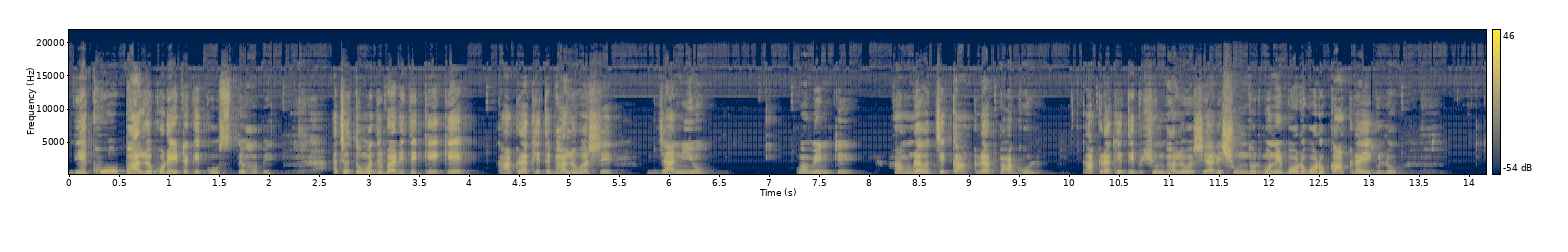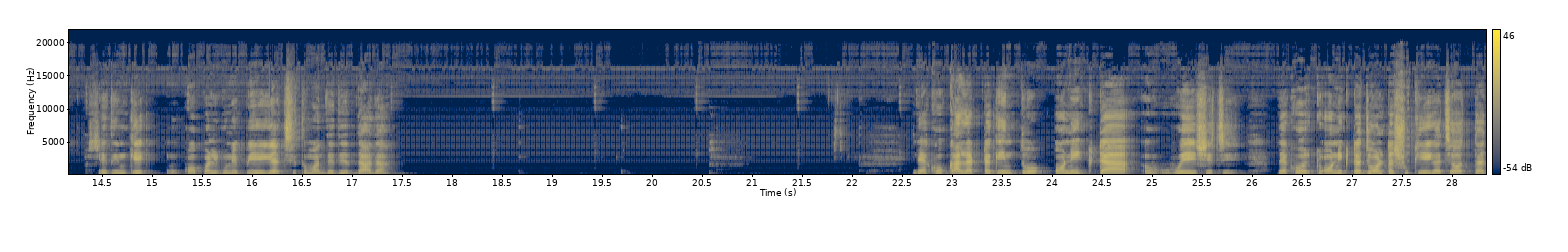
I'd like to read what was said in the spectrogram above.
দিয়ে খুব ভালো করে এটাকে কষতে হবে। আচ্ছা তোমাদের বাড়িতে কে কে কাঁকড়া খেতে ভালোবাসে জানিও কমেন্টে। আমরা হচ্ছে কাঁকড়ার পাগল। কাঁকড়া খেতে ভীষণ ভালোবাসি। আরে, সুন্দরবনের বড় বড় কাঁকড়া এগুলো। সেদিনকে কপাল গুনে পেয়ে গেছে তোমাদের দাদা। দেখো কালারটা কিন্তু অনেকটা হয়ে এসেছে। দেখো অনেকটা জলটা শুকিয়ে গেছে, অর্থাৎ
